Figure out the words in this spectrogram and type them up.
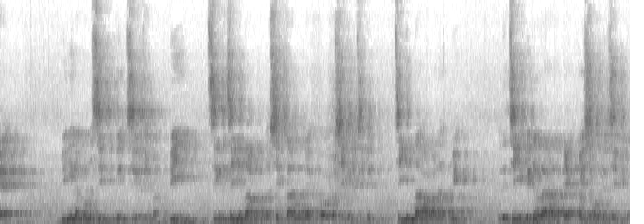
എ ബീനെ കൊണ്ട് സീരിച്ചിട്ട് സീര് ചെയ്യുക. ബി സീര് ചെയ്യുന്ന ആളാണ് ഷെയ്ത്താനെ വശീകരിച്ചിട്ട് ചെയ്യുന്ന ആളാണ് ബി ഇത് ചെയ്യിപ്പിക്കുന്നത് ആരാണ്? എ പൈസ കൊടുത്ത് ചെയ്യിപ്പിക്കുക.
